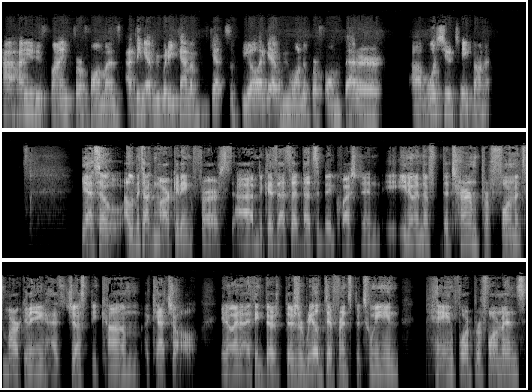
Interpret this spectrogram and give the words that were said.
how, how do you define performance? I think everybody kind of gets a feel like, yeah, we want to perform better. Um, what's your take on it? Yeah, so uh, let me talk marketing first uh, because that's a that's a big question. You know, and the the term performance marketing has just become a catch-all. You know, and I think there's there's a real difference between paying for performance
